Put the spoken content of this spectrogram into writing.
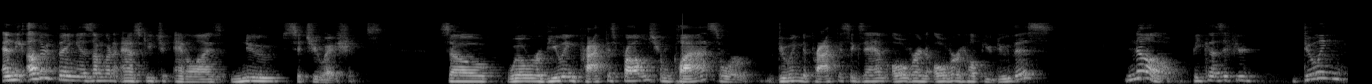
And the other thing is I'm going to ask you to analyze new situations. So will reviewing practice problems from class or doing the practice exam over and over help you do this? No, because if you're doing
